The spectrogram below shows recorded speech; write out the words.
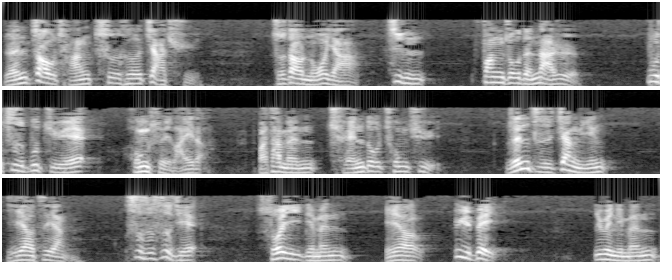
人照常吃喝嫁娶，直到挪亚进方舟的那日，不知不觉洪水来了，把他们全都冲去。人子降临也要这样。四十四节，所以你们也要预备，因为你们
